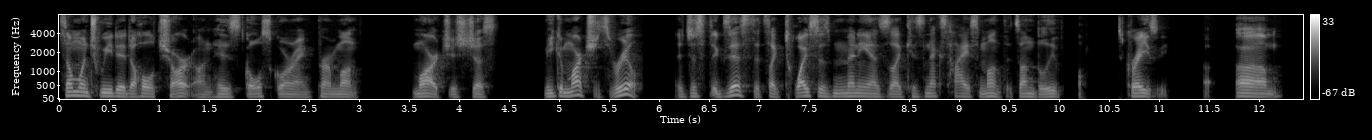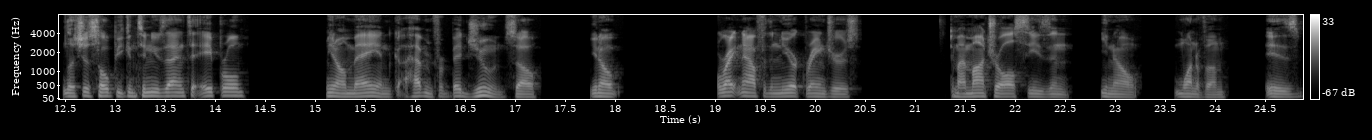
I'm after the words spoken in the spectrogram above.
Someone tweeted a whole chart on his goal scoring per month. March is just Mika March. It's real. It just exists. It's like twice as many as like his next highest month. It's unbelievable. It's crazy. Uh, um, let's just hope he continues that into April, you know, May, and heaven forbid June. So, you know, right now for the New York Rangers, my mantra all season you know, one of them is,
